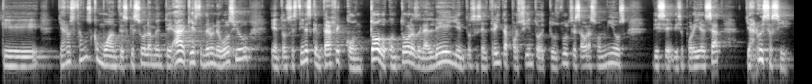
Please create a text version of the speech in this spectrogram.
que ya no estamos como antes, que solamente, ah, quieres tener un negocio, entonces tienes que entrarle con todo, con todas las de la ley, entonces el 30% de tus dulces ahora son míos, dice, dice por ahí el SAT. Ya no es así.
